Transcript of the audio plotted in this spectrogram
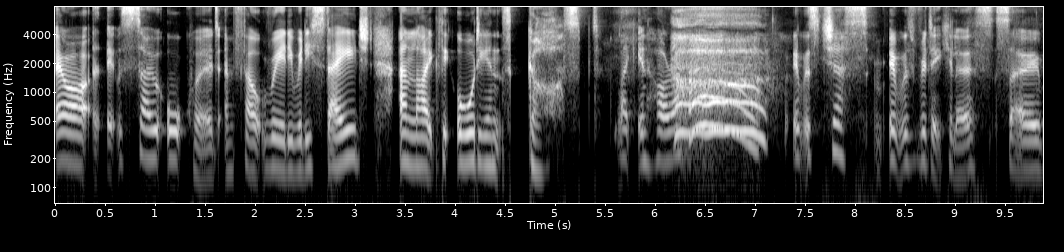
oh, it was so awkward and felt really, really staged. And like the audience gasped, like in horror. it was just, it was ridiculous. So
